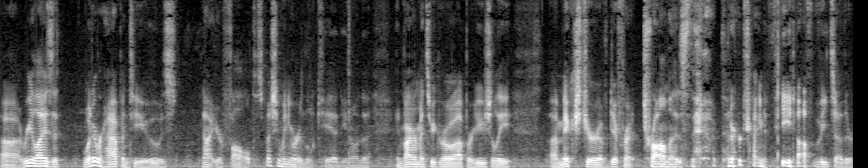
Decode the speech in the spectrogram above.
uh, realize that whatever happened to you is not your fault, especially when you were a little kid. You know, the environments we grow up are usually a mixture of different traumas that, that are trying to feed off of each other.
